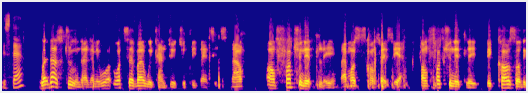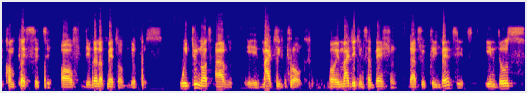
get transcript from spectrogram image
Is there? Well, that's true. That I mean, whatever we can do to prevent it. Now, Unfortunately, I must confess here, unfortunately, because of the complexity of development of lupus, we do not have a magic drug or a magic intervention that will prevent it in those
